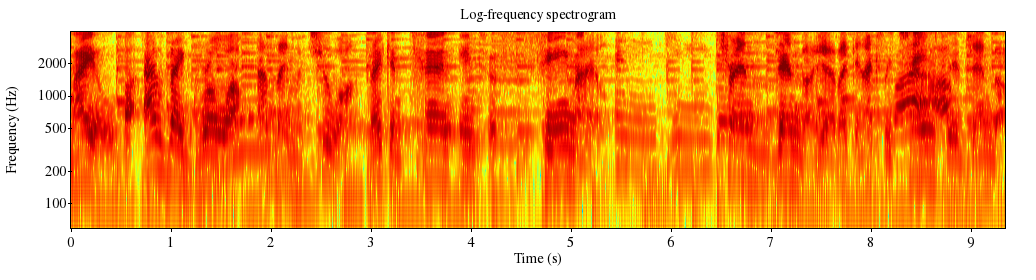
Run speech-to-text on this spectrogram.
males. But as they grow up, as they mature, they can turn into a female. And ginger. Transgender, yeah, they can actually change their gender.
